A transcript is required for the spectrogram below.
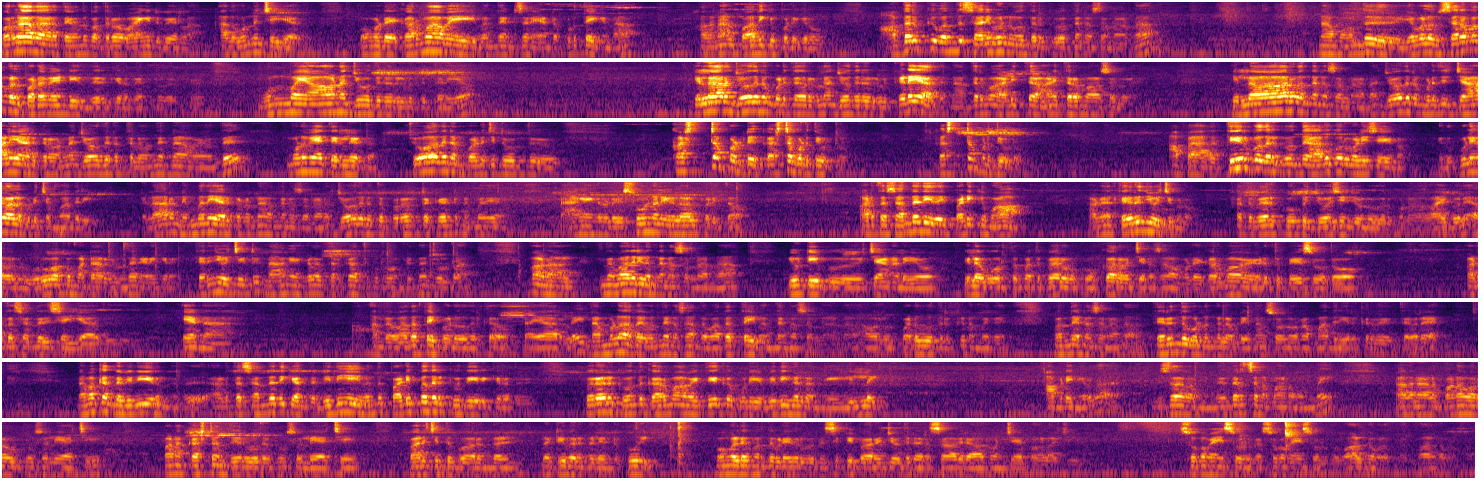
பொருளாதாரத்தை வந்து பத்து ரூபா வாங்கிட்டு போயிடலாம். அது ஒன்றும் செய்யாது. உங்களுடைய கர்மாவை வந்து என்ன சார் என்கிட்ட கொடுத்தீங்கன்னா அதனால் பாதிக்கப்படுகிறோம். அதற்கு வந்து சரி பண்ணுவதற்கு வந்து என்ன சொன்னோன்னா நாம் வந்து எவ்வளவு சிரமங்கள் பட வேண்டியது இருக்கிறது என்பதற்கு உண்மையான ஜோதிடர்களுக்கு தெரியும் எல்லாரும் ஜோதிடம் படித்தவர்கள்லாம் ஜோதிடர்கள் கிடையாது. நான் திரும்ப அடித்த ஆணித்தரமாக சொல்லுவேன் எல்லாரும் வந்து என்ன சொல்கிறேன்னா ஜோதிடம் படித்து ஜாலியாக இருக்கிறவன்லாம் ஜோதிடத்தில் வந்து என்ன அவன் வந்து முழுமையாக தெரியலட்டும் ஜோதிடம் படிச்சுட்டு வந்து கஷ்டப்பட்டு கஷ்டப்படுத்தி விட்டுரும். கஷ்டப்படுத்தி விடும் அப்போ அதை தீர்ப்பதற்கு வந்து அதுக்கு ஒரு வழி செய்யணும். இது புலிவாலை பிடிச்ச மாதிரி. எல்லாரும் நிம்மதியாக இருக்கணும்னா வந்து என்ன சொன்னாலும் ஜோதிடத்தை பிறர்கிட்ட கேட்டு நிம்மதியாக நாங்கள் எங்களுடைய சூழ்நிலைகளால் படித்தோம். அடுத்த சந்ததி இதை படிக்குமா? அப்படின்னு தெரிஞ்சு வச்சுக்கணும். பத்து பேர் கூப்பிட்டு ஜோசியம் சொல்வதற்குண்டான வாய்ப்புகளை அவர்கள் உருவாக்க மாட்டார்கள்னு தான் நினைக்கிறேன். தெரிஞ்சு வச்சுக்கிட்டு நாங்கள் எங்களை தற்காத்துக்கிடுறோம் அப்படின்னு தான் சொல்கிறாங்க ஆனால் இந்த மாதிரி வந்து என்ன சொல்கிறான்னா யூடியூப்பு சேனலையோ இல்லை ஒருத்தர் பத்து பேர் உட்கார வச்சு என்ன சொல்ல அவங்களுடைய கர்மாவை எடுத்து பேசுவதோ அடுத்த சந்ததி செய்யாது. ஏன்னா அந்த வதத்தை படுவதற்கு அவர் தயாரில்லை. நம்மளும் அதை வந்து என்ன சொல்ல அந்த வதத்தை வந்து என்ன சொன்னால் அவர்கள் படுவதற்கு நம்ம இதை வந்து என்ன சொன்னோன்னா தெரிந்து கொள்ளுங்கள் அப்படின்னு தான் சொல்லுற மாதிரி இருக்கிறதே தவிர நமக்கு அந்த விதி இருந்தது. அடுத்த சந்ததிக்கு அந்த விதியை வந்து படிப்பதற்கு விதி இருக்கிறது. பிறருக்கு வந்து கர்மாவை தீர்க்கக்கூடிய விதிகள் அங்கே இல்லை. அப்படிங்கிறத விசாரம் நிதர்சனமான உண்மை. அதனால் பண வரவுக்கும் சொல்லியாச்சு. பண கஷ்டம் தீர்வதற்கும் சொல்லியாச்சு. பரிசித்து பாருங்கள் வெற்றி பெறுங்கள் என்று கூறி உங்களிடமிருந்து விடைபெறுவது சிப்பிப்பாறை ஜோதிடர் சாதிர ஆர்வன் ஜெயபாலாஜி. சுகமே சொல்க சுகமே சொல்க. வாழ்க வளங்கள் வாழ்க வளங்கள்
